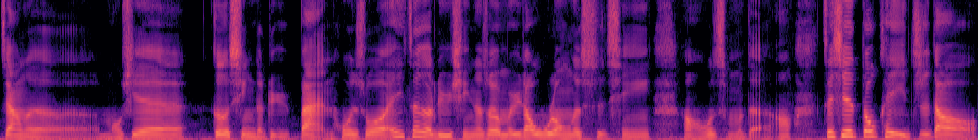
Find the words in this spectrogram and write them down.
这样的某些。个性的旅伴，或者说，诶，这个旅行的时候有没有遇到乌龙的事情啊，或者什么的啊？这些都可以知道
